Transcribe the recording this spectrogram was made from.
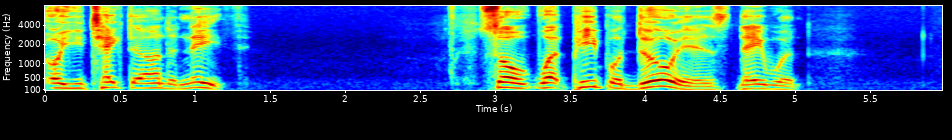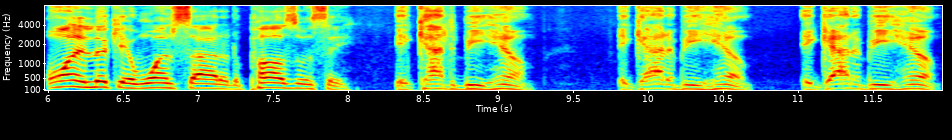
Or you take the underneath. So what people do is they would only look at one side of the puzzle and say, it got to be him. It got to be him. It got to be him.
